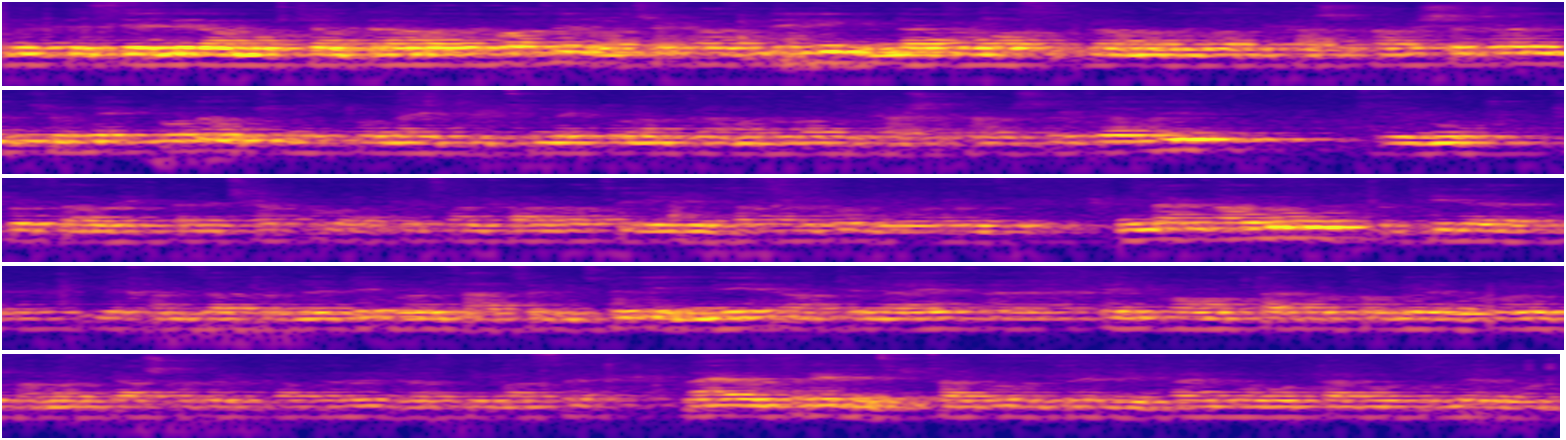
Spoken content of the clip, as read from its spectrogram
նույնպես երբեր ամբողջությամբ տրամադրված է վարչակազմներին հիմնական մասը տրամադրված է Քաշաթավի շրջանի 51 տոննա, 88 տոննա, 51 տոննա տրամադրված է Քաշաթավի շրջանի մոտ 400 հեկտարի չափով արդեն ցանկալված է եւ ենթացանքով նորից։ Հիմնականում թիրը մեխանիզմ հարցերուցվել է իմի արդեն նաեւ այն օգտագործողները, որոնց համակարգի աշխատանք կատարել դրանց մի մասը նաեւ ընտրել են, ցուցակով ընտրել են այն օգտագործողները, որ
